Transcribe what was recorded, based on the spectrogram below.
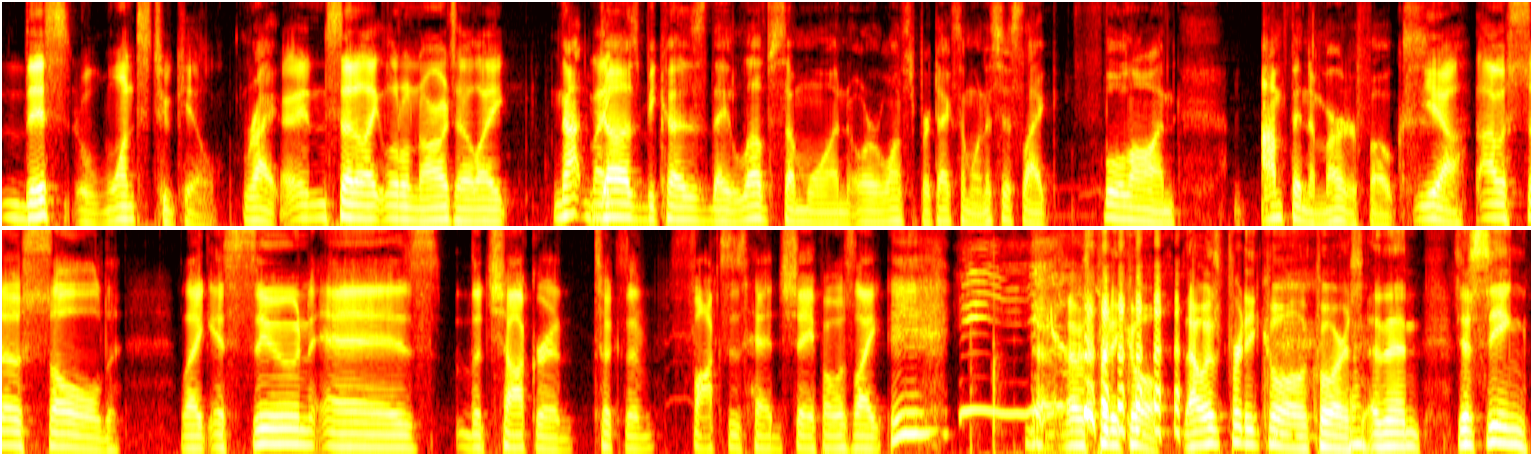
This wants to kill." Right. Instead of like little Naruto, like, not Like- does because they love someone or wants to protect someone. It's just like full on. I'm finna murder folks. yeah, I was so sold. Like as soon as the chakra took the fox's head shape, I was like, That, that was pretty cool. that was pretty cool, of course. And then just seeing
